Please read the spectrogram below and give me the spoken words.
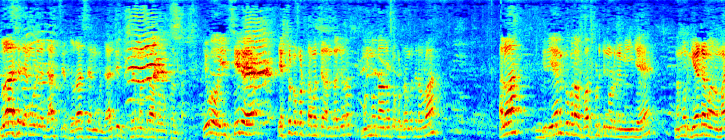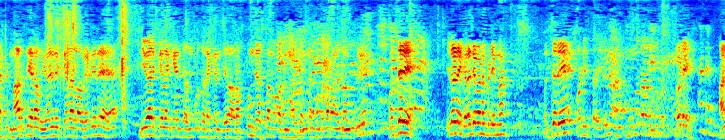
ದುರಾಸೆ ಜನಗಳಿದೆ, ಜಾಸ್ತಿ ದುರಾಸೆ ಜನಗಳು, ಜಾಸ್ತಿ ಶ್ರೀಮಂತರ ಆಗಬೇಕು ಅಂತ. ಇವು ಈ ಸೀರೆ ಎಷ್ಟು ರೂಪಾಯಿ ಕೊಟ್ಟು ತಗೋತೀರ ಅಂದಾಜು? ಮುನ್ನೂರು ನಾಲ್ಕು ರೂಪಾಯಿ ಕೊಟ್ಟು ತಗೋತೀರಲ್ವಾ ಅಲ್ವಾ? ಇದು ಏನಕ್ಕೂ ಬರೋ ಬರ್ಸ್ಬಿಡ್ತೀನಿ ನೋಡ್ರಿ ನಿಮ್ಗೆ ಹಿಂಗೆ. ನಮ್ಮೂರು ಗೇಟ ಮಾಸ್ಟರ್ ಇರೋ ಅವ್ರು ಹೇಳಿದ್ರೆ ಕೇಳಲ್ಲ. ಅವ್ರು ಹೇಳಿದ್ರೆ ನೀವ್ಯಾರು ಕೇಳಕ್ಕೆ ಅಂತ ಅಂದ್ಬಿಡ್ತಾರೆ. ಯಾಕಂತ ಅವ್ರ ಅಪ್ಪನ ದೇವಸ್ಥಾನ ಮಾಡ್ತಾರೆ. ಎಲ್ಲ ಹೋಗ್ತೀವಿ. ಒಂದ್ಸರಿ, ಇಲ್ಲ ನೋಡಿ ಗಲಾಟೆ ಮಾಡಬೇಡಿಮ್ಮ ಒಂದ್ಸರಿ ನೋಡಿ ಇದನ್ನ ನೋಡಿ, ಹಣ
